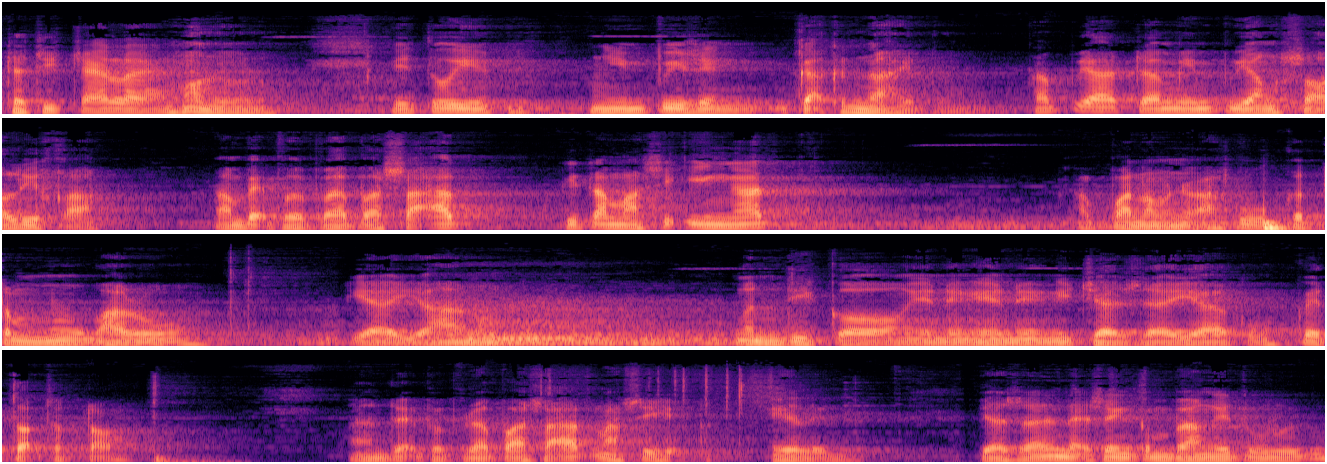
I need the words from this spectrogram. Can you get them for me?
dadi celeng ngono. Itu mimpi sing gak genah itu. Tapi ada mimpi yang salihah. Sampai beberapa saat kita masih ingat apa namanya aku ketemu karo Kiai Hanu ngendika ngene-ngene ngijazahi aku ketok cetok. Nanti beberapa saat masih eling. Biasanya nek sing kembang itu itu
